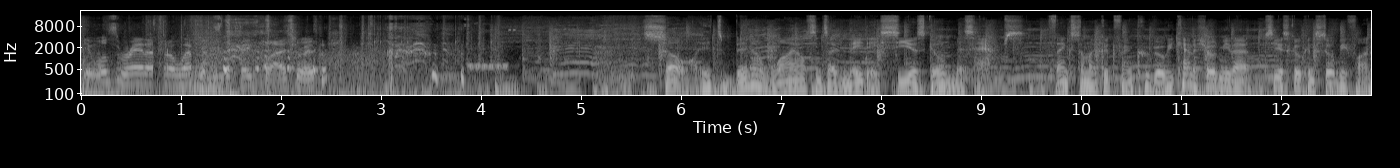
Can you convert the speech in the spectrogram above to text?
He almost ran out of weapons to fake flash with. So, it's been a while since I've made a CSGO mishaps. Thanks to my good friend Kugo, he kind of showed me that CSGO can still be fun.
